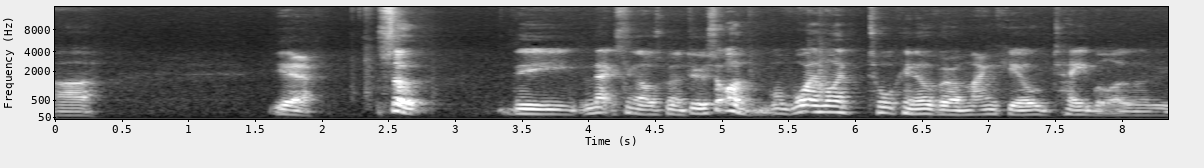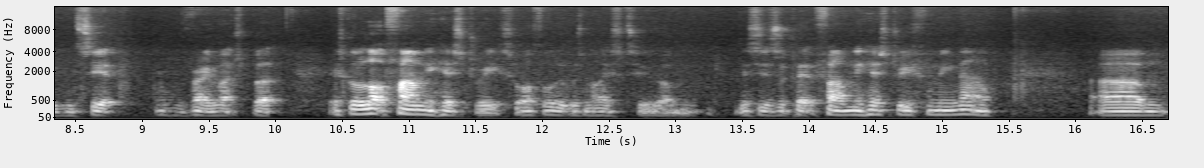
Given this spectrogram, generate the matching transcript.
Uh, yeah, so the next thing I was going to do is, oh, why am I talking over a manky old table? I don't know if you can see it very much, but it's got a lot of family history, so I thought it was nice to. Um, this is a bit of family history for me now. Um,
